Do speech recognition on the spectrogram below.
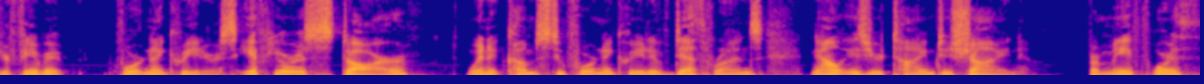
your favorite Fortnite creators. If you're a star when it comes to Fortnite creative death runs, now is your time to shine. From May 4th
